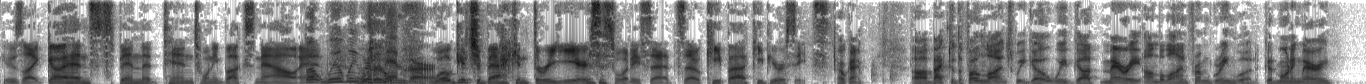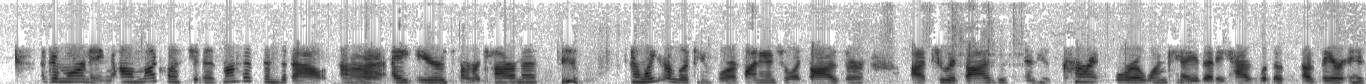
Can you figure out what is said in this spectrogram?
he was like, "Go ahead and spend the 10, 20 bucks now." And But will we we'll- remember? We'll get you back in three years, is what he said. So keep uh, keep your receipts. Okay, uh, back to the phone lines we go. We've got Mary on the line from Greenwood. Good morning, Mary. Good morning. Um, my question is, my husband's about uh, eight years from retirement, and we are looking for a financial advisor uh, to advise us in his current 401k that he has with a, a very his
